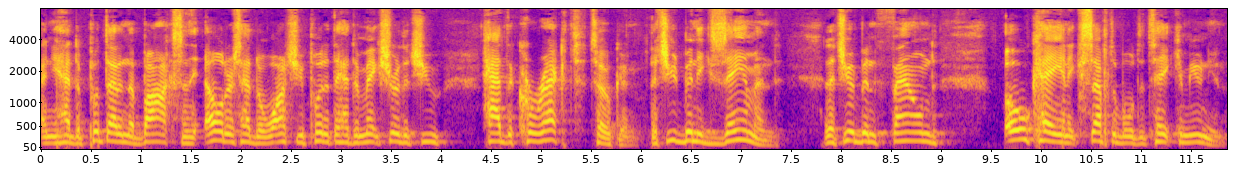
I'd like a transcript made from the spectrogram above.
and you had to put that in the box, and the elders had to watch you put it. They had to make sure that you had the correct token, that you'd been examined, that you had been found okay and acceptable to take communion.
